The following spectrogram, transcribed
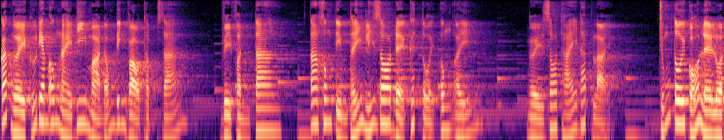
Các người cứ đem ông này đi mà đóng đinh vào thập giá. Vì phần ta Ta không tìm thấy lý do để kết tội ông ấy. Người Do Thái đáp lại, Chúng tôi có lề luật,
